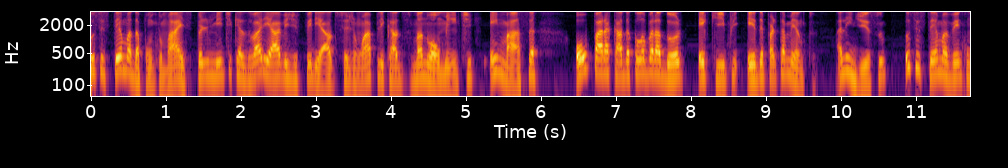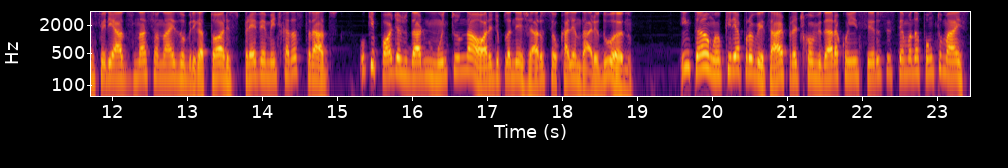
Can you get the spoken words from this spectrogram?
o sistema da Ponto Mais permite que as variáveis de feriado sejam aplicadas manualmente, em massa, ou para cada colaborador, equipe e departamento. Além disso, o sistema vem com feriados nacionais obrigatórios previamente cadastrados, o que pode ajudar muito na hora de planejar o seu calendário do ano. Então, eu queria aproveitar para te convidar a conhecer o sistema da Ponto Mais,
